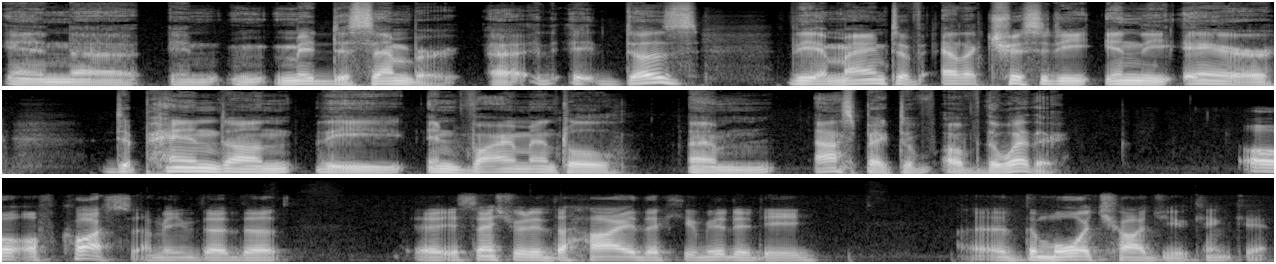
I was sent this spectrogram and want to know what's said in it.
in uh, in mid December? Uh, it does the amount of electricity in the air depend on the environmental um, aspect of, of the weather. Oh, of course. I mean, the, the uh, essentially the higher the humidity, uh, the more charge you can get.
